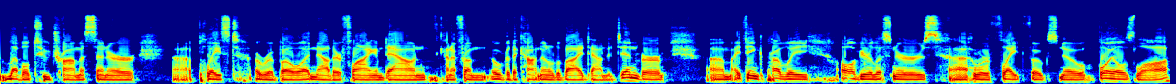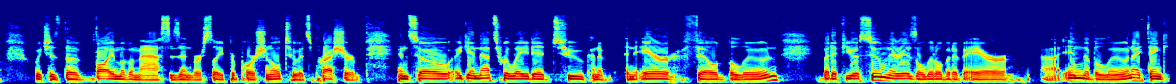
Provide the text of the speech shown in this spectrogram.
level two trauma center uh, placed a Reboa. Now they're flying them down kind of from over the Continental Divide down to Denver. Um, I think probably all of your listeners uh, who are flight folks know Boyle's Law, which is the volume of a mass is inversely proportional to its pressure. And so, again, that's related to kind of an air filled balloon. But if you assume there is a little bit of air uh, in the balloon, I think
